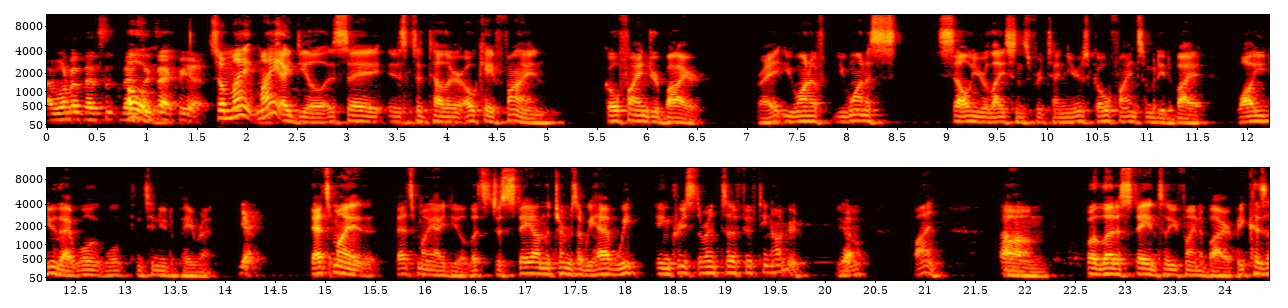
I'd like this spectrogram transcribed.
I want to. That's that's Oh. exactly it. So my my ideal is say is to tell her, okay, fine, go find your buyer, right? You want to you want to s- sell your license for ten years, go find somebody to buy it. While you do that, we'll we'll continue to pay rent. Yeah. That's my that's my ideal. Let's just stay on the terms that we have. We increase the rent to fifteen hundred. You Yeah. know, fine. Uh-huh. Um, but let us stay until you find a buyer because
